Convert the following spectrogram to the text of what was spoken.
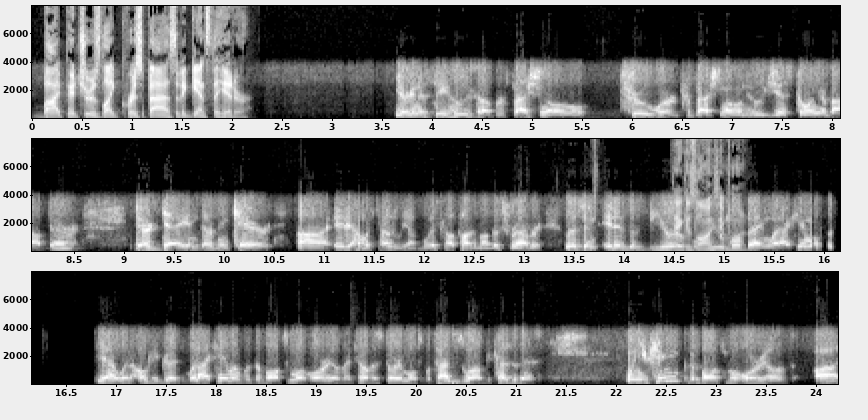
by pitchers like Chris Bassitt against the hitter? You're going to see who's a professional, true word professional, and who's just going about their their day and doesn't care. Uh, it, how much time do we have, boys? I'll talk about this forever. Listen, it is a beautiful, beautiful thing. When I came up with, yeah, when okay, good. When I came up with the Baltimore Orioles, I tell the story multiple times as well because of this. When you came up with the Baltimore Orioles, uh,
